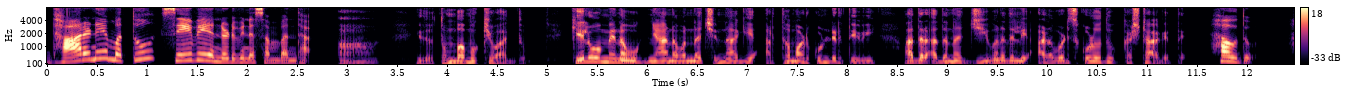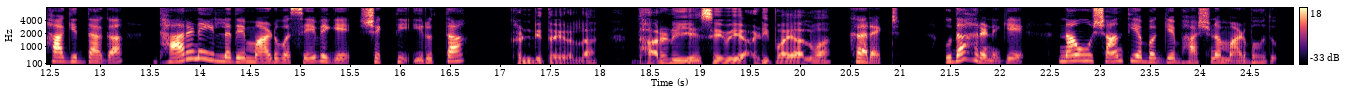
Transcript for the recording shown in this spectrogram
ಧಾರಣೆ ಮತ್ತು ಸೇವೆಯ ನಡುವಿನ ಸಂಬಂಧ. ಆ, ಇದು ತುಂಬಾ ಮುಖ್ಯವಾದ್ದು. ಕೆಲವೊಮ್ಮೆ ನಾವು ಜ್ಞಾನವನ್ನ ಚೆನ್ನಾಗಿ ಅರ್ಥ ಮಾಡ್ಕೊಂಡಿರ್ತೀವಿ ಆದರೆ ಅದನ್ನ ಜೀವನದಲ್ಲಿ ಅಳವಡಿಸಿಕೊಳ್ಳೋದು ಕಷ್ಟ ಆಗುತ್ತೆ. ಹೌದು. ಹಾಗಿದ್ದಾಗ ಧಾರಣೆ ಇಲ್ಲದೆ ಮಾಡುವ ಸೇವೆಗೆ ಶಕ್ತಿ ಇರುತ್ತಾ? ಖಂಡಿತ ಇರಲ್ಲ. ಧಾರಣೆಯೇ ಸೇವೆಯ ಅಡಿಪಾಯ ಅಲ್ವಾ? ಕರೆಕ್ಟ್. ಉದಾಹರಣೆಗೆ ನಾವು ಶಾಂತಿಯ ಬಗ್ಗೆ ಭಾಷಣ ಮಾಡಬಹುದು.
